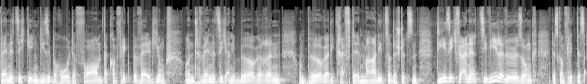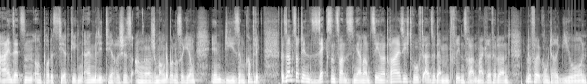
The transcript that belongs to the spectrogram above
wendet sich sich gegen diese überholte Form der Konfliktbewältigung und wendet sich an die Bürgerinnen und Bürger, die Kräfte in Mali zu unterstützen, die sich für eine zivile Lösung des Konfliktes einsetzen und protestiert gegen ein militärisches Engagement der Bundesregierung in diesem Konflikt. Für Samstag, den 26. Januar um 10.30 Uhr ruft also der Friedensrat Markgräflerland die Bevölkerung der Region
